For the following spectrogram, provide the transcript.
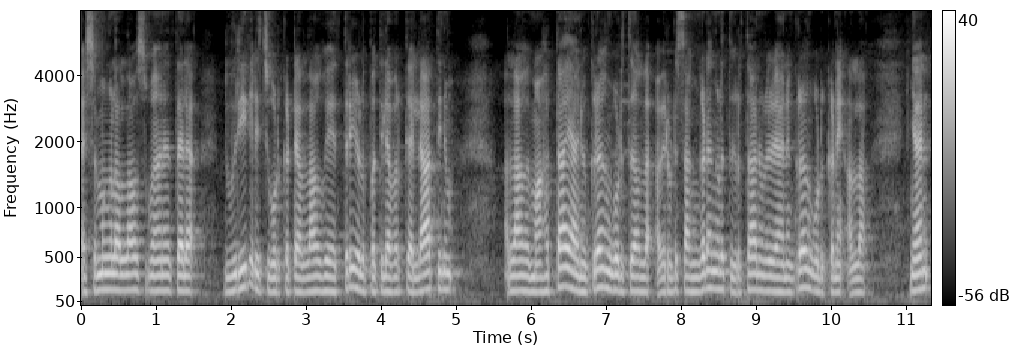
വിഷമങ്ങൾ അള്ളാഹു സുബാനത്തല ദൂരീകരിച്ച് കൊടുക്കട്ടെ. അള്ളാഹു എത്ര എളുപ്പത്തിൽ അവർക്ക് എല്ലാത്തിനും അള്ളാഹു മഹത്തായ അനുഗ്രഹം കൊടുത്ത് അല്ല അവരുടെ സങ്കടങ്ങൾ തീർത്താനുള്ളൊരു അനുഗ്രഹം കൊടുക്കണേ അല്ല. ഞാൻ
